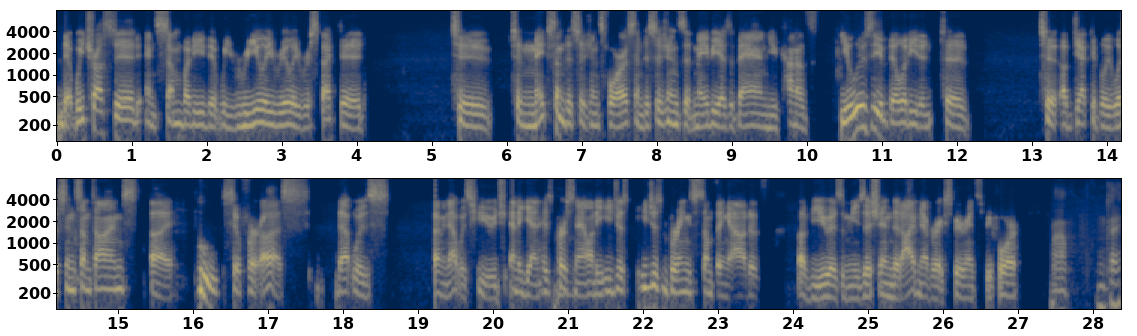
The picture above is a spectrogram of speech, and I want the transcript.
that we trusted and somebody that we really, really respected to to make some decisions for us and decisions that maybe as a band you kind of you lose the ability to to to objectively listen sometimes. Uh, so for us, that was I mean, that was huge. And again, his mm-hmm. personality, he just he just brings something out of of you as a musician that I've never experienced before. Wow. Okay.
